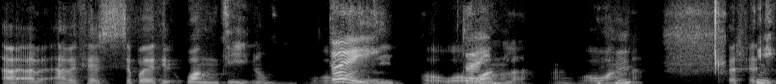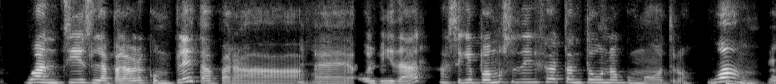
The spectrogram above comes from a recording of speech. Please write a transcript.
a, a, veces se puede decir wang ji, ¿no? O wang o, o, la, o la. Uh -huh. Perfecto. Sí, Wanji es la palabra completa para Ujú. eh, olvidar, así que podemos utilizar tanto uno como otro. Wan o.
